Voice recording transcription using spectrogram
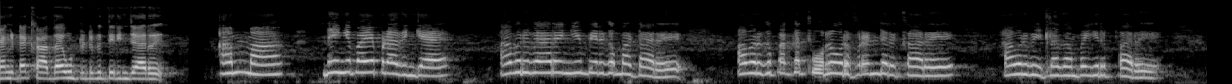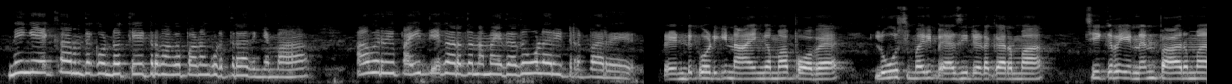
என்கிட்ட கதை விட்டுட்டு தெரிஞ்சாரு. அம்மா நீங்க பயப்படாதீங்க. அவர் வேற எங்கேயும் போயிருக்க மாட்டாரு. அவருக்கு பக்கத்து ஊர்ல ஒரு ஃப்ரெண்ட் இருக்காரு. அவர் வீட்டில் தான் போய் இருப்பாரு. நீங்க எக்காரணத்தை கொண்டு தேட்டர் வாங்க பணம் கொடுத்துறாதீங்கம்மா. அவரு பைத்தியகாரத்தை நம்ம ஏதாவது உளறிட்டு இருப்பாரு. ரெண்டு கோடிக்கு நான் எங்கம்மா போவேன் லூஸ் மாதிரி பேசிட்டு கிடக்காரம்மா. சீக்கிரம் என்னன்னு பாரும்மா.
